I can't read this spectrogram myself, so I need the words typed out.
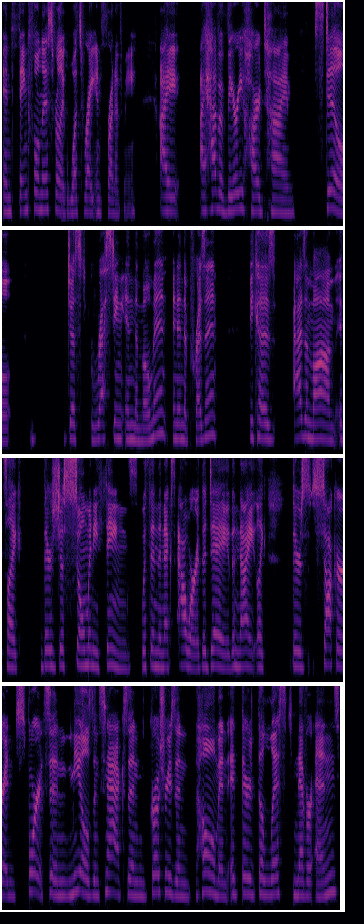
and thankfulness for like what's right in front of me. I I have a very hard time still just resting in the moment and in the present because as a mom, it's like there's just so many things within the next hour, the day, the night. Like there's soccer and sports and meals and snacks and groceries and home and it there the list never ends.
